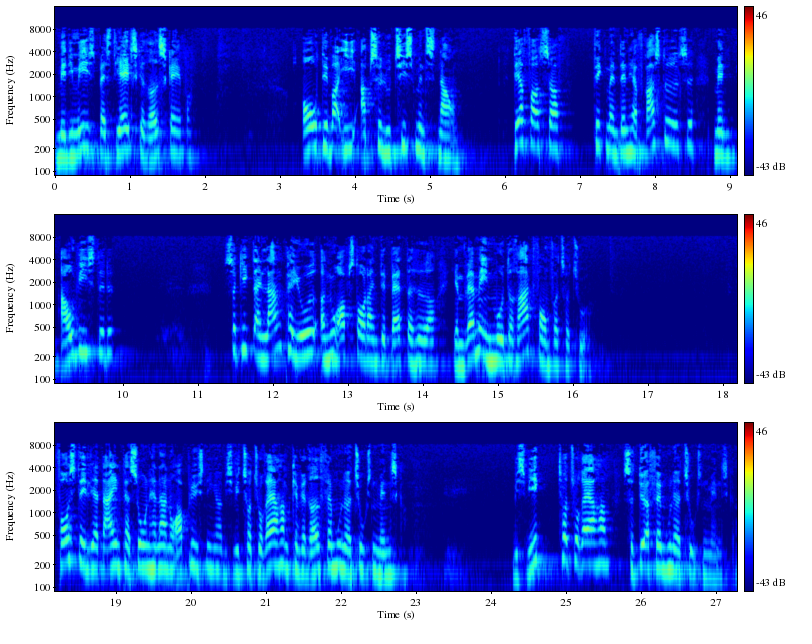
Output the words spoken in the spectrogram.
med de mest bestialske redskaber. Og det var i absolutismens navn. Derfor så fik man den her frastødelse, men afviste det. Så gik der en lang periode, og nu opstår der en debat, der hedder, jamen hvad med en moderat form for tortur? Forestil jer, at der er en person, han har nogle oplysninger. Hvis vi torturerer ham, kan vi redde 500.000 mennesker. Hvis vi ikke torturerer ham, så dør 500.000 mennesker.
